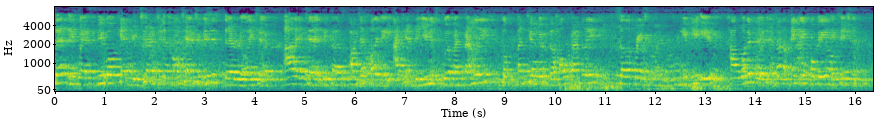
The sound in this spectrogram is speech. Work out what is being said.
Tet is when people can return to their hometown to visit their relatives. I like Tet because on Tet holiday I can reunite with my family, cook chưng with the whole family, celebrate New Year Eve, have wonderful. Thank you for the invitation.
